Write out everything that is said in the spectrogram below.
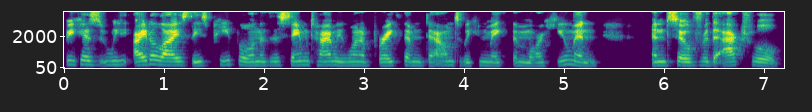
because we idolize these people, and at the same time we want to break them down so we can make them more human. And so, for the actual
